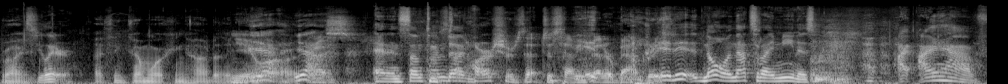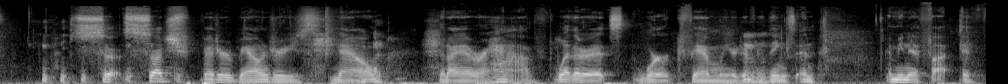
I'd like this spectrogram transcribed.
right see you later i think i'm working harder than Yeah. you yeah are yeah Right. and and sometimes Is that I've- harsh or is that just having It- better boundaries? It is no, and that's what I mean is, I, I have su- such better boundaries now than I ever have, whether it's work, family, or different mm-hmm. things. And I mean, if I, if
